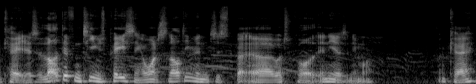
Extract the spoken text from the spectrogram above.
Okay, there's a lot of different teams pacing I want It's not even just, uh, what you call it, Ineos anymore. Okay.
